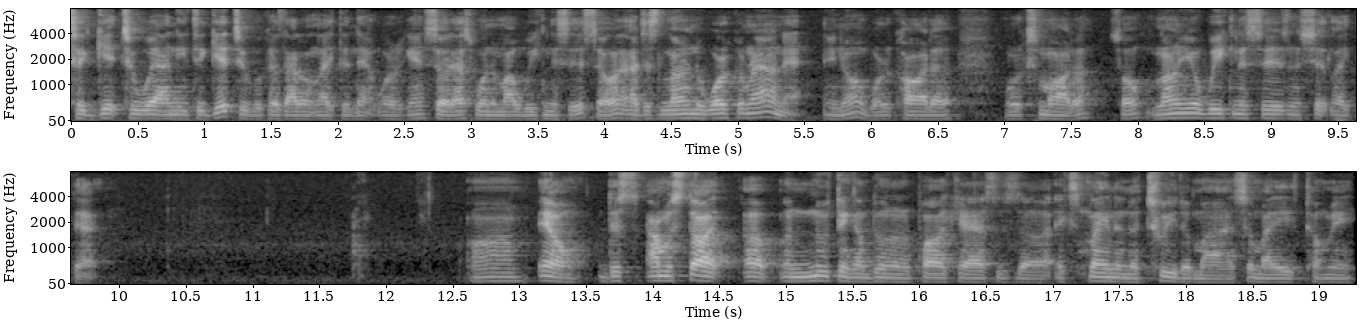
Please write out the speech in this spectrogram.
to get to where I need to get to because I don't like the networking. So that's one of my weaknesses. So I just learn to work around that. You know, work harder, work smarter. So learn your weaknesses and shit like that. Um, you know, this I'm gonna start up a new thing I'm doing on the podcast is uh, explaining a tweet of mine. Somebody told me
